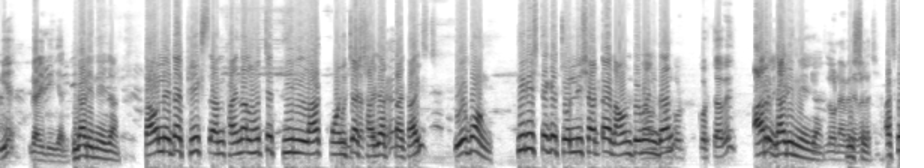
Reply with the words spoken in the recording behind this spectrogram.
নিয়ে গাড়ি নিয়ে যান। গাড়ি নিয়ে যান। তাহলে এটা ফিক্স এন্ড ফাইনাল হচ্ছে তিন লাখ পঞ্চাশ হাজার টাকায়। এবং তিরিশ থেকে চল্লিশ হাজার টাকা ডাউন পেমেন্ট দেন। করতে হবে। আর গাড়ি নিয়ে যান। আজকে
